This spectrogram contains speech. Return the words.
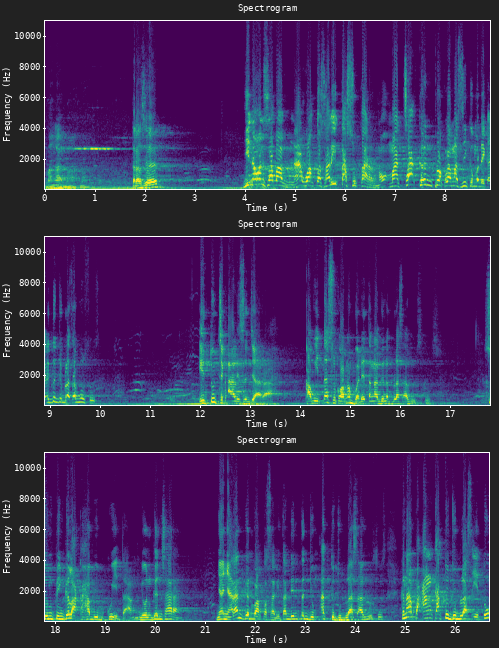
mangga mangga. Terus Jinawan sababna waktu sarita Soekarno macakan proklamasi kemerdekaan itu 17 Agustus. Itu cek ahli sejarah kawitna Soekarno badai tanggal 16 Agustus. Sumping kelak ke Habib Kuitang nyunkeun saran. Nyanyarankeun waktu sarita dinten Jumat 17 Agustus. Kenapa angka 17 itu?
